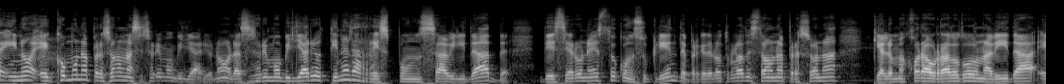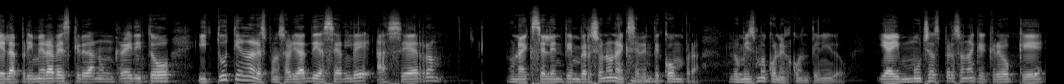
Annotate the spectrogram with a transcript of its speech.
y no es como una persona, un asesor inmobiliario. No, el asesor inmobiliario tiene la responsabilidad de ser honesto con su cliente, porque del otro lado está una persona que a lo mejor ha ahorrado toda una vida, es la primera vez que le dan un crédito, y tú tienes la responsabilidad de hacerle hacer una excelente inversión, una excelente compra. Lo mismo con el contenido. Y hay muchas personas que creo que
